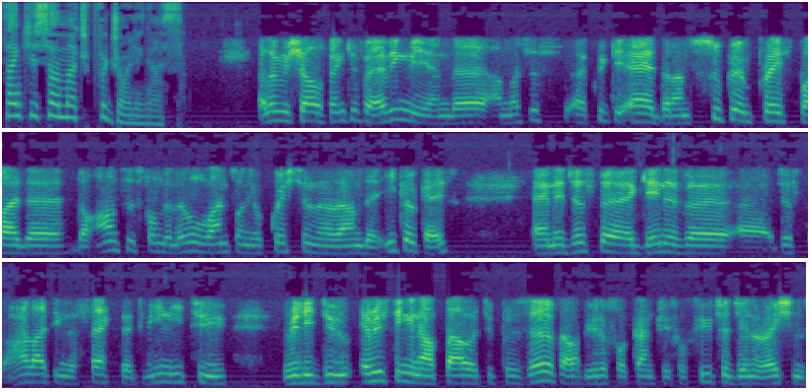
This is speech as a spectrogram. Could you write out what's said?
thank you so much for joining us. Hello, Michelle. Thank you for having me. And uh, I must just uh, quickly add that I'm super impressed by the, the answers from the little ones on your question around the eco case. And it just, uh, again, is uh, uh, just highlighting the fact that we need to really do everything in our power to preserve our beautiful country for future generations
